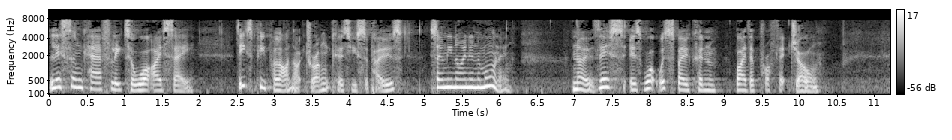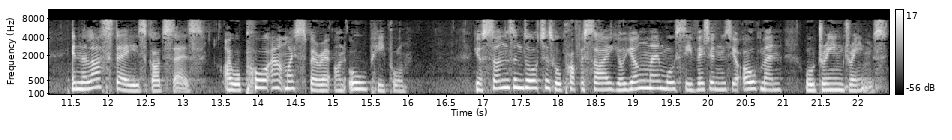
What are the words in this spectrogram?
Listen carefully to what I say. These people are not drunk, as you suppose. It's only nine in the morning. No, this is what was spoken by the prophet Joel. In the last days, God says, I will pour out my spirit on all people. Your sons and daughters will prophesy, your young men will see visions, your old men will dream dreams.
